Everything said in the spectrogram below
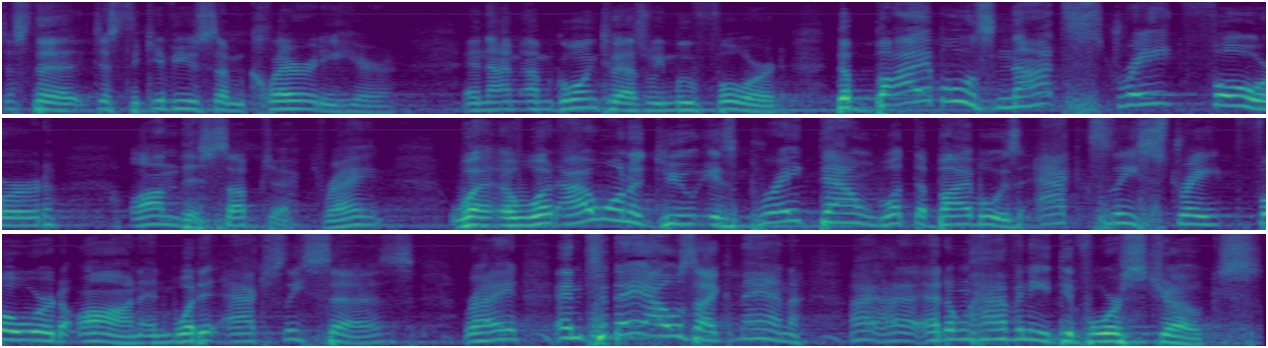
just to, just to give you some clarity here. And I'm, I'm going to as we move forward. The Bible is not straightforward on this subject, right? What, uh, what I want to do is break down what the Bible is actually straightforward on and what it actually says, right? And today I was like, man, I, I don't have any divorce jokes.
